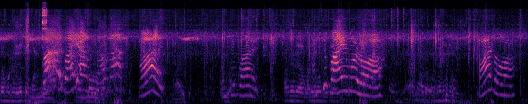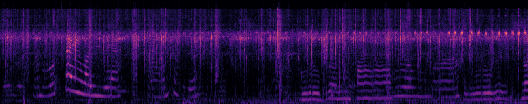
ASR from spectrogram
ತಗೊಂಡ್ಬಿಟ್ರೆ ಮನ್ಗೆ ಇದು ಮಾಡ್ಬೋದಲ್ಲ ಆಯ್ತು. ಆಲ್ರೆಡಿ ಆ ಮನೆಗೆ ಹೋಗ್ಬಿಟ್ಟು ಆಲ್ರೆಡಿ ನಾವು ಗುರು ಬ್ರಹ್ಮ ಗುರು ವಿಷ್ಣು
